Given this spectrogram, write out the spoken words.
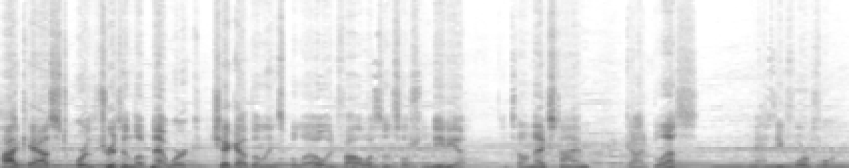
podcast or the Truth in Love Network, check out the links below and follow us on social media. Until next time, God bless. Matthew 4 4.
